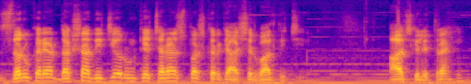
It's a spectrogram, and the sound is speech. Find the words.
ज़रूर करें और दक्षिणा दीजिए और उनके चरण स्पर्श करके आशीर्वाद दीजिए। आज के लिए इतना ही।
